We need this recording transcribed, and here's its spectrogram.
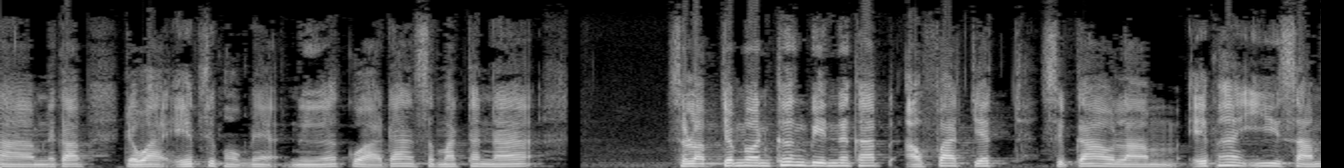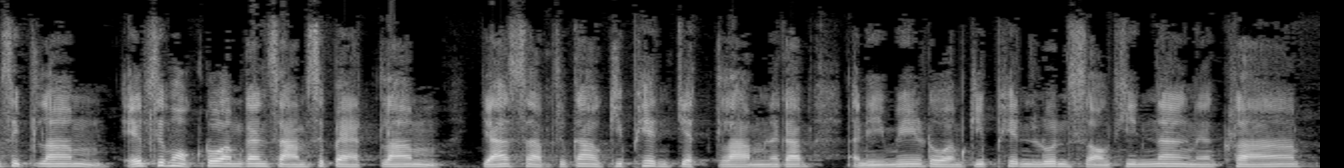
ตามนะครับแต่ว่า F16 เนี่ยเหนือกว่าด้านสมรรถนะสำหรับจำนวนเครื่องบินนะครับ Alpha Jet 19 ลำ F5E 30 ลำ F16 รวมกัน 38 ลำ ยา39กิเพน7 ลำนะครับ อันนี้ไม่รวมกิเพนรุ่น 2 ที่นั่งนะครับ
